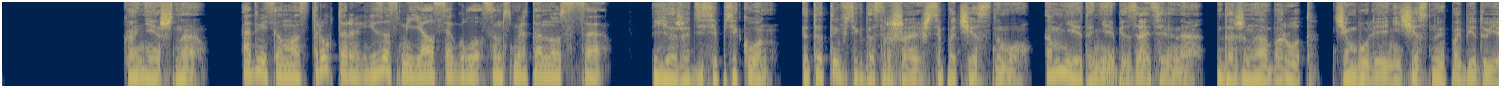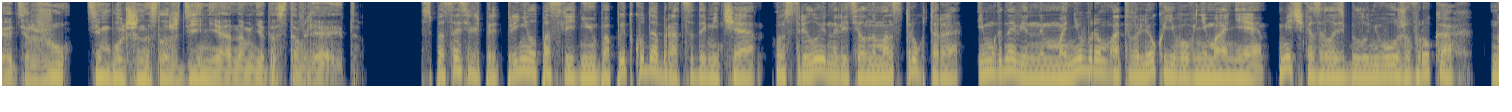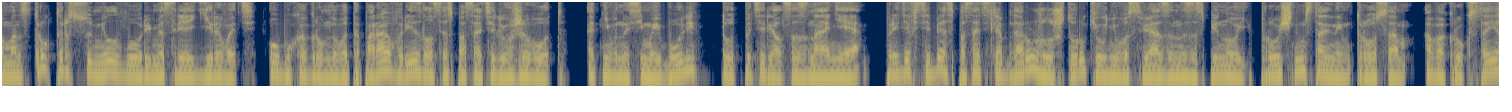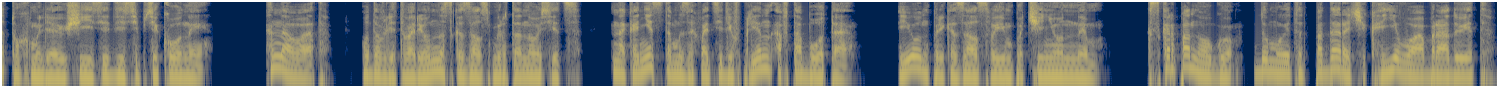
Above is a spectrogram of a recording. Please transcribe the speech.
Конечно. – ответил монструктор и засмеялся голосом смертоносца. Я же десептикон. Это ты всегда сражаешься по-честному, а мне это не обязательно. Даже наоборот, чем более нечестную победу я одержу, тем больше наслаждения она мне доставляет. Спасатель предпринял последнюю попытку добраться до меча. Он стрелой налетел на монструктора и мгновенным маневром отвлек его внимание. Меч, казалось, был у него уже в руках, но монструктор сумел вовремя среагировать. Обух огромного топора врезался спасателю в живот. От невыносимой боли тот потерял сознание. Придя в себя, спасатель обнаружил, что руки у него связаны за спиной прочным стальным тросом, а вокруг стоят ухмыляющиеся десептиконы. «Нават», – удовлетворенно сказал смертоносец. «Наконец-то мы захватили в плен автобота». И он приказал своим подчиненным. «К Скорпоногу. Думаю, этот подарочек его обрадует».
